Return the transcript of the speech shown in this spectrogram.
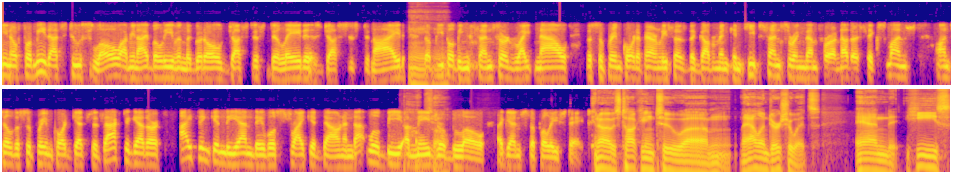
you know, for me, that's too slow. I mean, I believe in the good old justice delayed is justice denied. Mm-hmm. There are people being censored right now. The Supreme Court apparently says the government can keep censoring them for another six months until the Supreme Court gets its act together. I think in the end they will strike it down, and that will be a major so. blow against the police state. You know, I was talking to um, Alan Dershowitz and he's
